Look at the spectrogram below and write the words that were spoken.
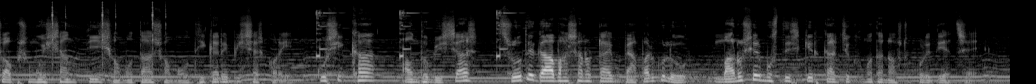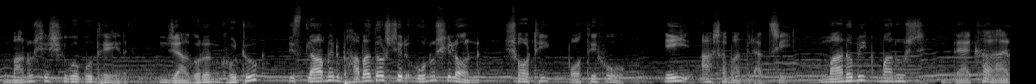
সবসময় শান্তি, সমতা, সম অধিকারে বিশ্বাস করে। কুশিক্ষা, অন্ধবিশ্বাস, স্রোতে গা ভাসানো টাইপ ব্যাপারগুলো মানুষের মস্তিষ্কের কার্যক্ষমতা নষ্ট করে দিয়েছে। মানুষের শুভবোধের জাগরণ ঘটুক ইসলামের ভাবাদর্শের অনুশীলন সঠিক পথে হোক, এই আশাবাদ রাখছি। মানবিক মানুষ দেখার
